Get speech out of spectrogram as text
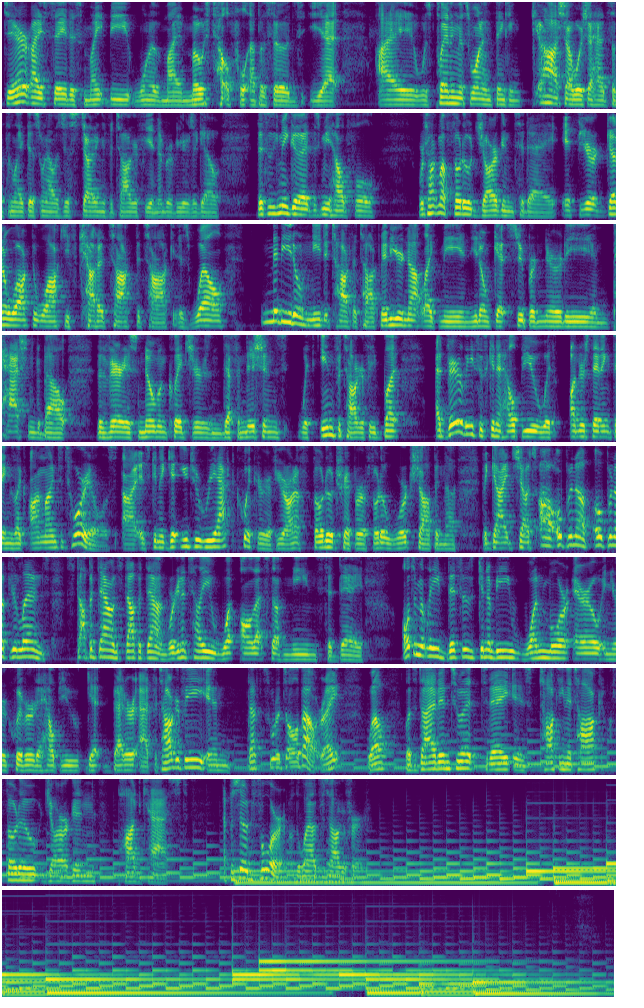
Dare I say this might be one of my most helpful episodes yet. I was planning this one and thinking, gosh, I wish I had something like this when I was just starting in photography a number of years ago. This is gonna be good. This is gonna be helpful. We're talking about photo jargon today. If you're gonna walk the walk, you've gotta talk the talk as well. Maybe you don't need to talk the talk. Maybe you're not like me and you don't get super nerdy and passionate about the various nomenclatures and definitions within photography, but at very least, it's going to help you with understanding things like online tutorials. Uh, it's going to get you to react quicker if you're on a photo trip or a photo workshop and the, the guide shouts, Oh, open up, open up your lens. Stop it down, stop it down. We're going to tell you what all that stuff means today. Ultimately, this is going to be one more arrow in your quiver to help you get better at photography. And that's what it's all about, right? Well, let's dive into it. Today is Talking the Talk Photo Jargon Podcast episode 4 of The Wild Photographer.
